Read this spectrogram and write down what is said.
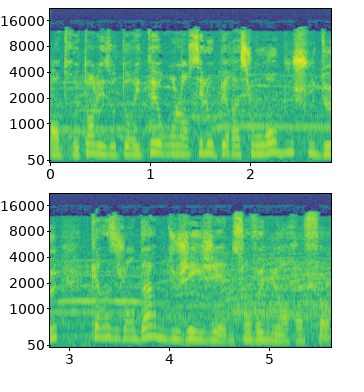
Entre-temps, les autorités auront lancé l'opération Rambouchou 2. 15 gendarmes du GIGN sont venus en renfort.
